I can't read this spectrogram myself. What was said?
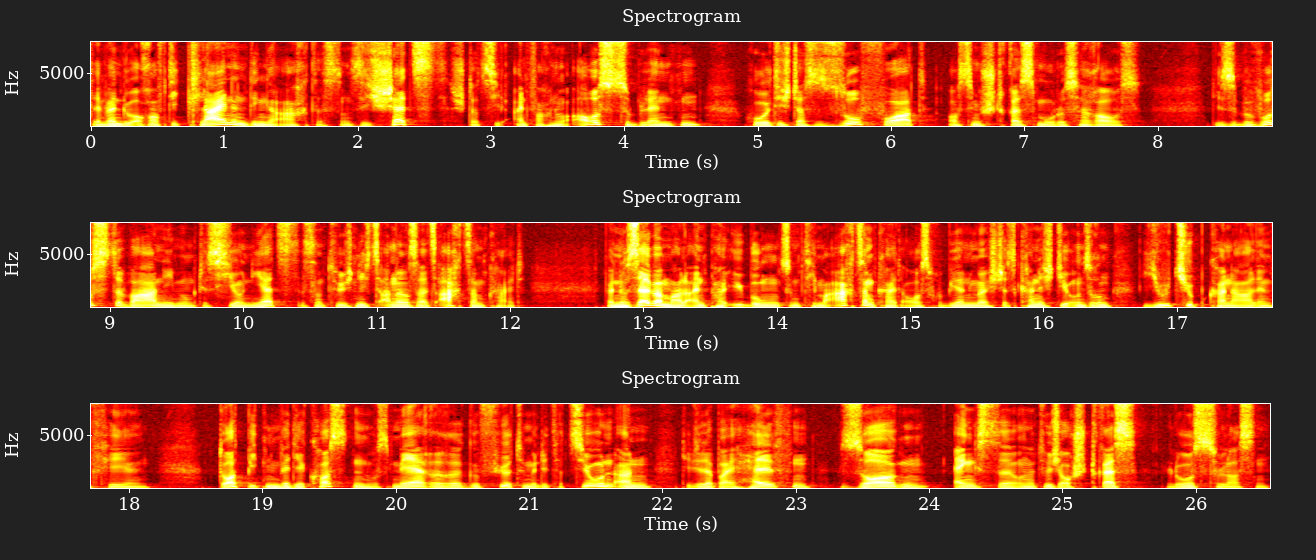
Denn wenn du auch auf die kleinen Dinge achtest und sie schätzt, statt sie einfach nur auszublenden, holt dich das sofort aus dem Stressmodus heraus. Diese bewusste Wahrnehmung des Hier und Jetzt ist natürlich nichts anderes als Achtsamkeit. Wenn du selber mal ein paar Übungen zum Thema Achtsamkeit ausprobieren möchtest, kann ich dir unseren YouTube-Kanal empfehlen. Dort bieten wir dir kostenlos mehrere geführte Meditationen an, die dir dabei helfen, Sorgen, Ängste und natürlich auch Stress loszulassen.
